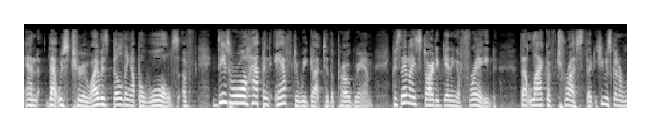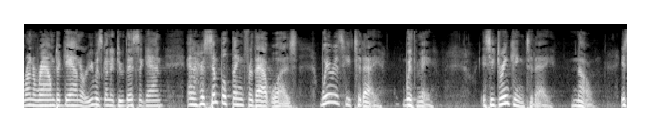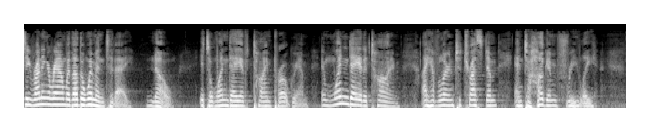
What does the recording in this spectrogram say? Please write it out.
And that was true. I was building up a walls of, these were all happened after we got to the program. Because then I started getting afraid, that lack of trust, that he was going to run around again or he was going to do this again. And her simple thing for that was, where is he today with me? Is he drinking today? No. Is he running around with other women today? No. It's a one day at a time program. And one day at a time, I have learned to trust him and to hug him freely.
